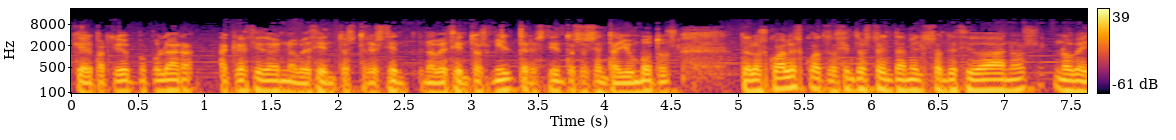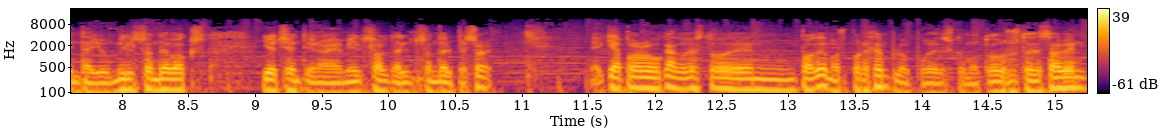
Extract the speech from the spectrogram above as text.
que el Partido Popular ha crecido en 900.361 votos, de los cuales 430.000 son de Ciudadanos, 91.000 son de Vox y 89.000 son del, son del PSOE. Eh, ¿Qué ha provocado esto en Podemos, por ejemplo? Pues como todos ustedes saben,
